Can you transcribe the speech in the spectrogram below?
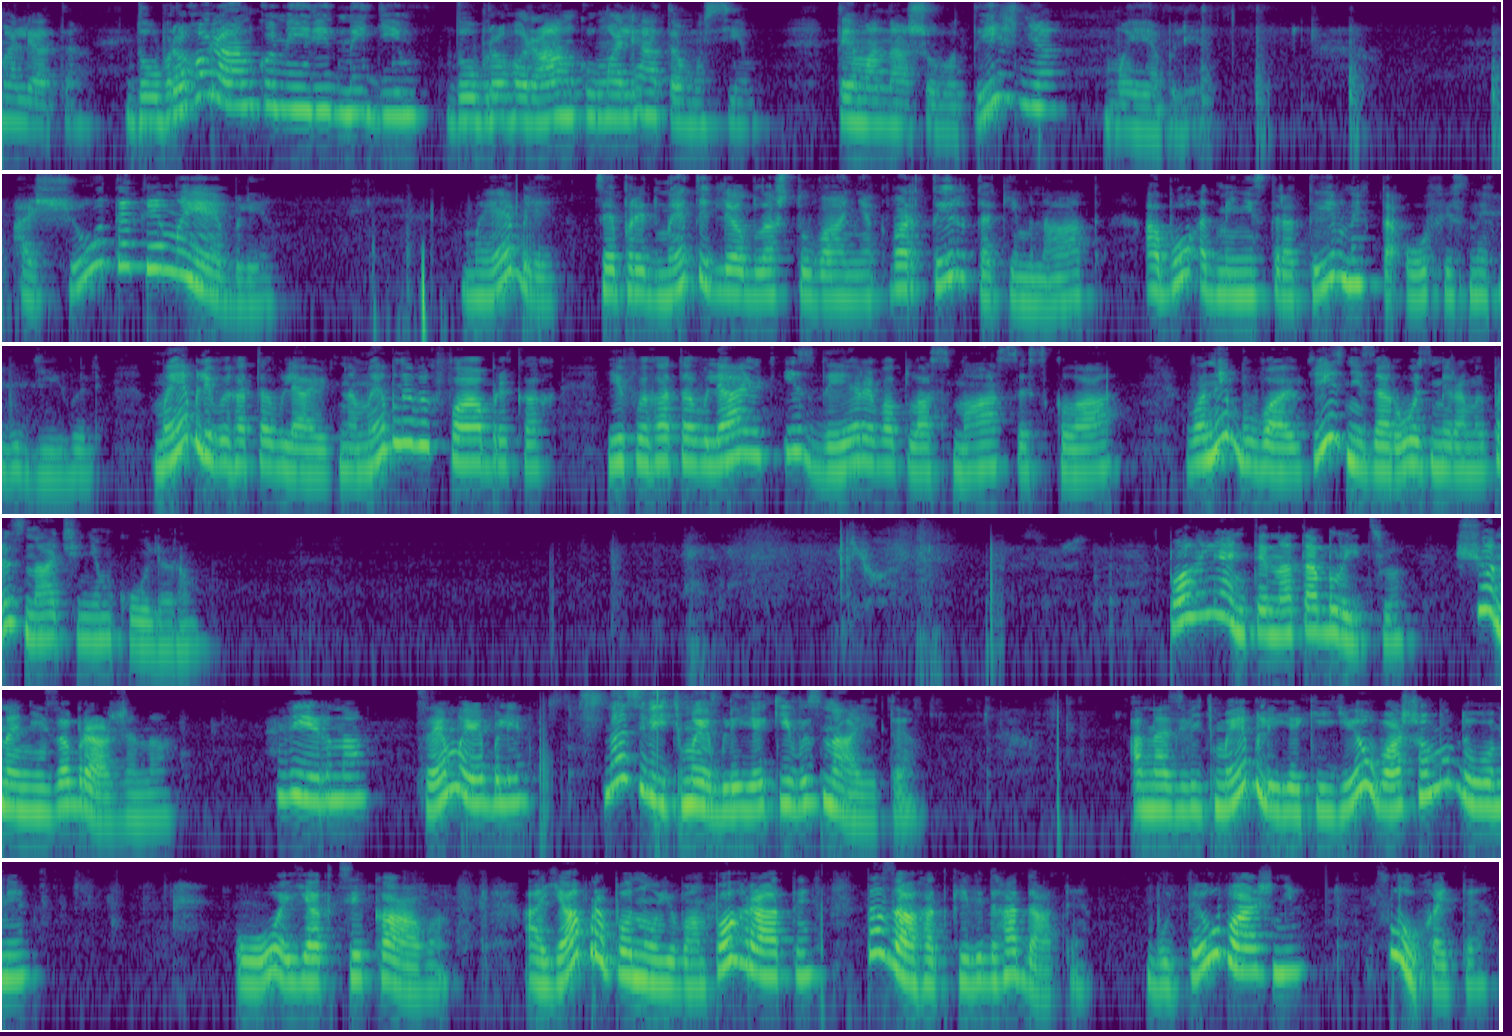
малята. Доброго ранку, мій рідний дім. Доброго ранку, малятам усім. Тема нашого тижня меблі. А що таке меблі? Меблі це предмети для облаштування квартир та кімнат або адміністративних та офісних будівель. Меблі виготовляють на меблевих фабриках, їх виготовляють із дерева, пластмаси, скла. Вони бувають різні за розмірами, призначенням, кольором. Погляньте на таблицю, що на ній зображено. Вірно, це меблі. Назвіть меблі, які ви знаєте. А назвіть меблі, які є у вашому домі. Ой, як цікаво! А я пропоную вам пограти та загадки відгадати. Будьте уважні, слухайте.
